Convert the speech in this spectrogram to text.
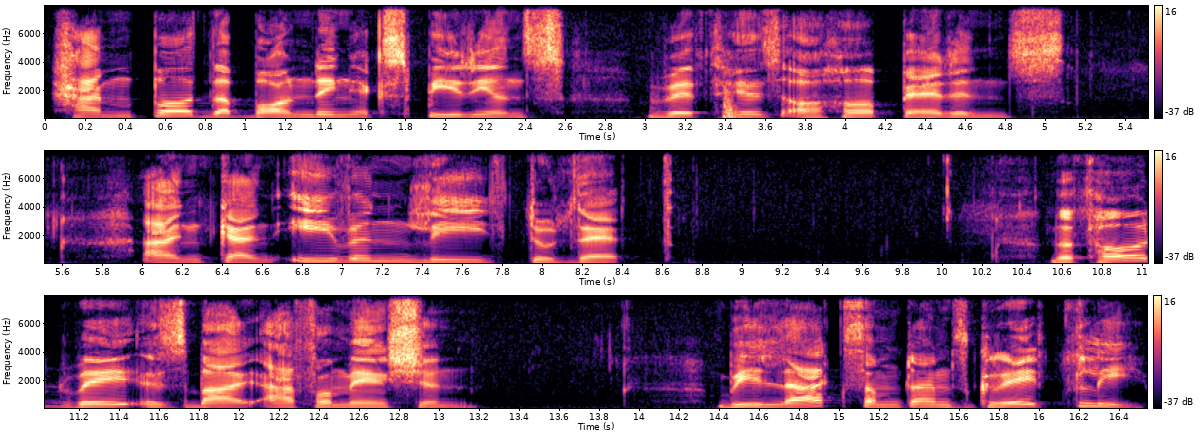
hamper the bonding experience with his or her parents and can even lead to death. The third way is by affirmation. We lack sometimes greatly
